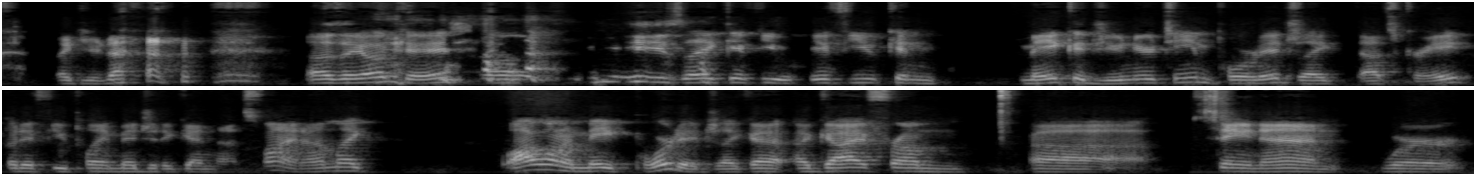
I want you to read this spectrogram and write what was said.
like you're done. I was like, okay. So he's like, if you if you can make a junior team Portage, like that's great. But if you play midget again, that's fine. I'm like, well, I want to make Portage like a, a guy from uh, Saint Anne, where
